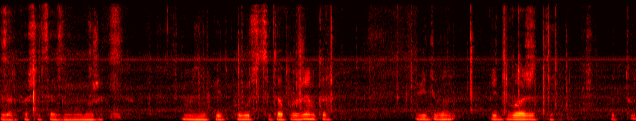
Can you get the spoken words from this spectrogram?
Зараз перше це зніму може. Мені під вийде та пружинка від, відважити. От тут.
